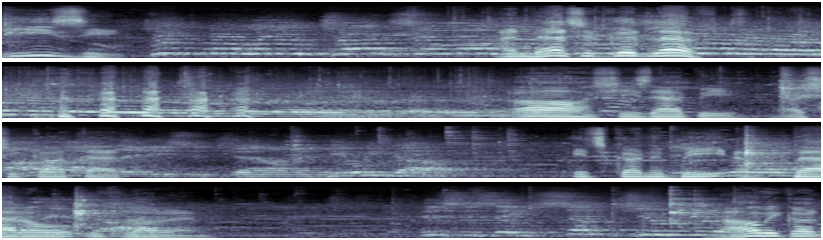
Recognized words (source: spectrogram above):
easy. And that's a good lift. oh, she's happy. Oh, she got that. Ladies and gentlemen, here we go. It's going to be a battle with Lauren. This is a sub-junior. Now we got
